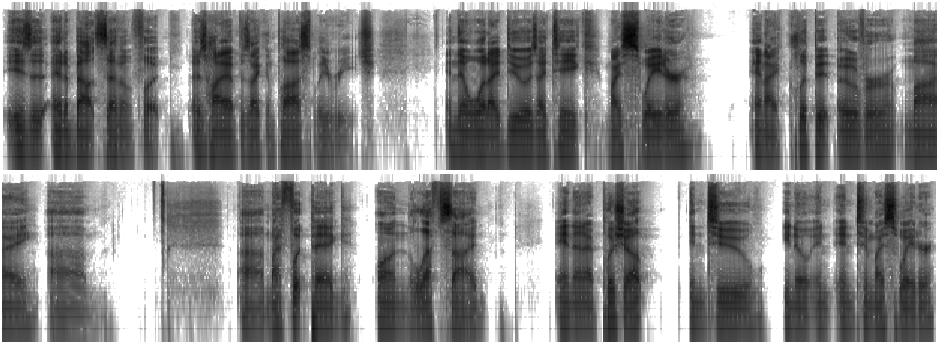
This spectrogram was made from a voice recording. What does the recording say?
is at about seven foot, as high up as I can possibly reach. And then what I do is I take my Swader and I clip it over my um, uh, my foot peg on the left side, and then I push up into you know in, into my Swader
